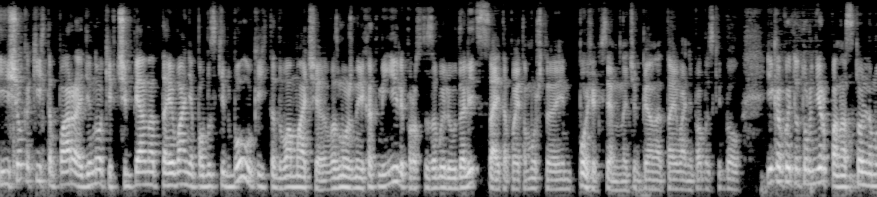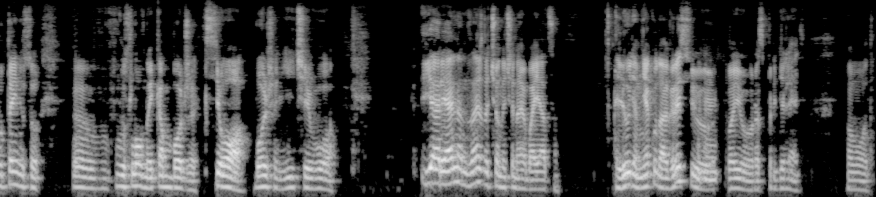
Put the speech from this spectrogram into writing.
И еще каких-то пара одиноких чемпионат Тайваня по баскетболу, каких-то два матча, возможно, их отменили, просто забыли удалить с сайта, потому что им пофиг всем на чемпионат Тайваня по баскетболу. И какой-то турнир по настольному теннису э, в условной Камбодже. Все, больше ничего. Я реально, знаешь, до чего начинаю бояться? Людям некуда агрессию mm-hmm. свою распределять. Вот.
